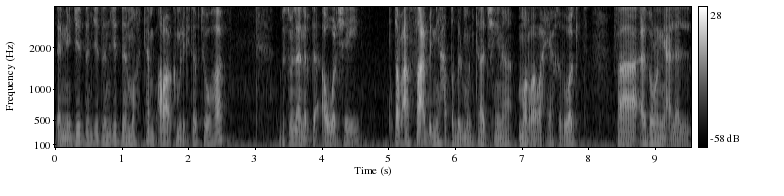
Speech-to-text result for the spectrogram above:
لأني جدا جدا جدا مهتم بآرائكم اللي كتبتوها. بسم الله نبدأ. أول شيء طبعا صعب إني احطه بالمونتاج هنا مرة راح ياخذ وقت فاعذروني على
